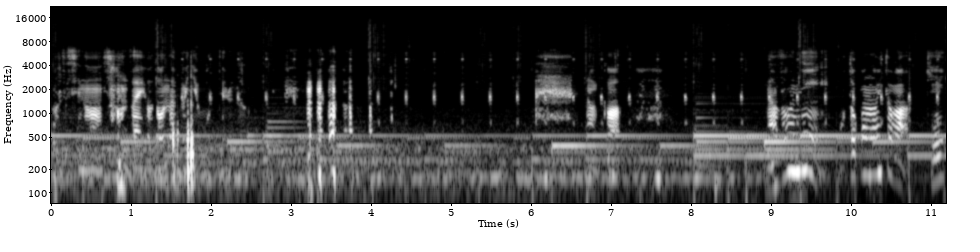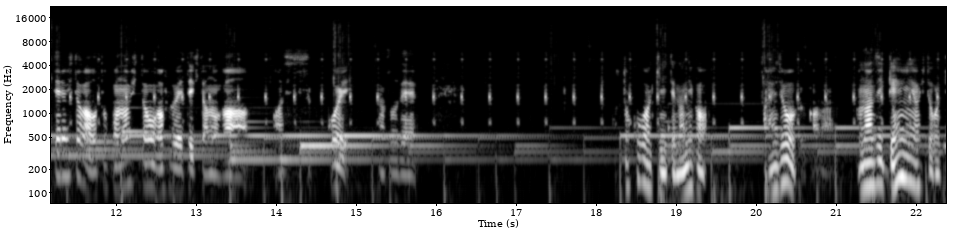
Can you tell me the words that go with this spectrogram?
私の存在をどんな風に思ってるんだろう なんか謎に男の人が聞いてる人が男の人が増えてきたのがあすっごい謎で。男が聞いて何が大丈夫かな？同じゲイの人が聞い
